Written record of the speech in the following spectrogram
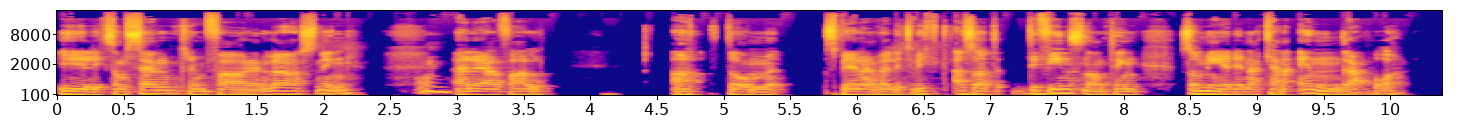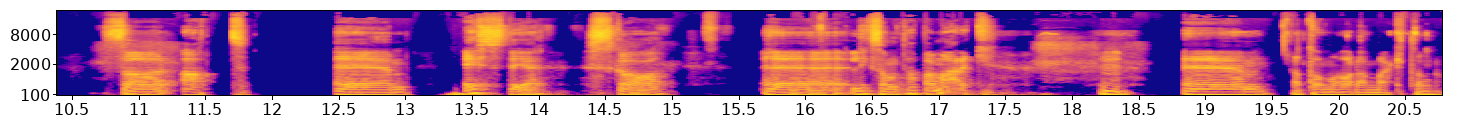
i liksom centrum för en lösning. Mm. Eller i alla fall att de spelar en väldigt viktig... Alltså att det finns någonting som medierna kan ändra på för att ehm, SD ska eh, liksom tappa mark. Mm. Ehm, Att de har den makten.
